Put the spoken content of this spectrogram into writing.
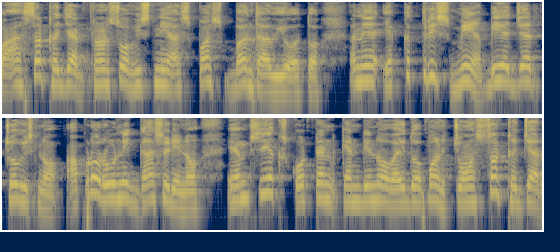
બાસઠ હજાર ત્રણસો વીસની આસપાસ બંધ આવ્યો હતો અને એકત્રીસ મે બે હજાર ચોવીસનો આપણો રૂની ગાંસડીનો એમસીએક્સ કોટન કેન્ડીનો વાયદો પણ ચોસઠ હજાર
